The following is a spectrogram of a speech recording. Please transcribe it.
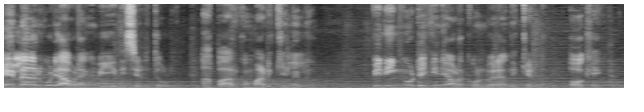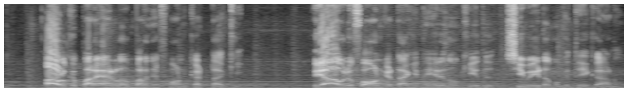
എല്ലാവരും കൂടി അവളെ അങ്ങ് വീതിച്ചെടുത്തോളൂ. അപ്പം ആർക്കും മടുക്കില്ലല്ലോ. പിന്നെ ഇങ്ങോട്ടേക്ക് ഇനി അവളെ കൊണ്ടുവരാൻ നിൽക്കണ്ട. ഓക്കെ? അവൾക്ക് പറയാനുള്ളതും പറഞ്ഞ് ഫോൺ കട്ടാക്കി. രാഹുൽ ഫോൺ കട്ടാക്കി നേരെ നോക്കിയത് ശിവയുടെ മുഖത്തേക്കാണ്.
